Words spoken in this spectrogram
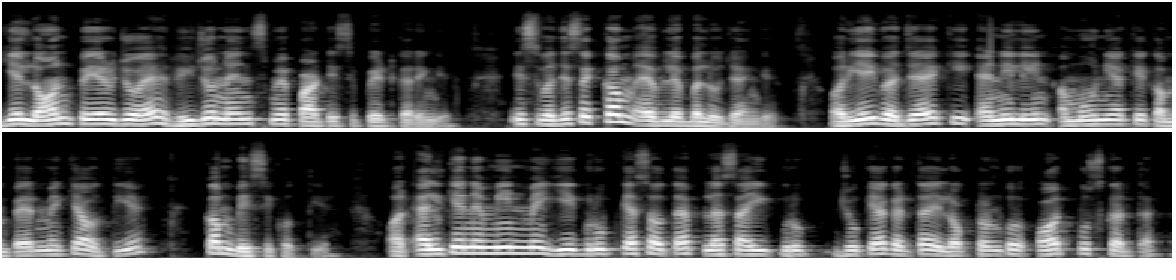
ये लॉन पेयर जो है रिजोनेंस में पार्टिसिपेट करेंगे। इस वजह से कम अवेलेबल हो जाएँगे। और यही वजह है कि एनिलीन अमोनिया के कंपेयर में क्या होती है? कम बेसिक होती है। और एल्केनेमीन में ये ग्रुप कैसा होता है? प्लस आई ग्रुप, जो क्या करता है? इलेक्ट्रॉन को और पुश करता है।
